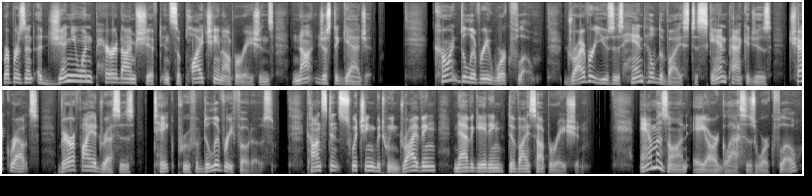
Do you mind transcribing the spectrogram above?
represent a genuine paradigm shift in supply chain operations, not just a gadget. Current delivery workflow. Driver uses handheld device to scan packages, check routes, verify addresses, take proof of delivery photos. Constant switching between driving, navigating, device operation. Amazon AR Glasses workflow.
